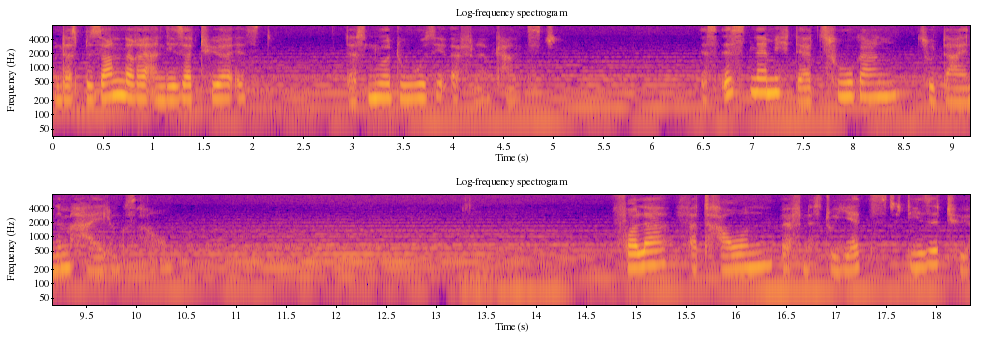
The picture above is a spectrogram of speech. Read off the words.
Und das Besondere an dieser Tür ist, dass nur du sie öffnen kannst. Es ist nämlich der Zugang zu deinem Heilungsraum. Voller Vertrauen öffnest du jetzt diese Tür.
